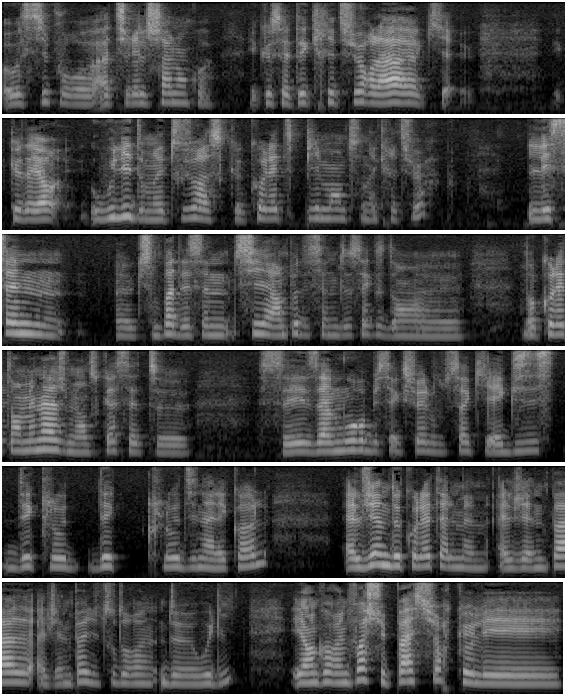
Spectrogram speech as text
euh, aussi pour attirer le chaland, quoi. et que cette écriture-là, qui... que d'ailleurs Willy demandait toujours à ce que Colette pimente son écriture, les scènes euh, qui sont pas des scènes... Si, il y a un peu des scènes de sexe dans, euh, dans Colette en ménage, mais en tout cas, cette, euh, ces amours bisexuels ou tout ça qui existent dès, dès Claudine à l'école, elles viennent de Colette elle-même. Elles viennent pas, elles viennent pas du tout de, de, Willy. Et encore une fois, je suis pas sûre que les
